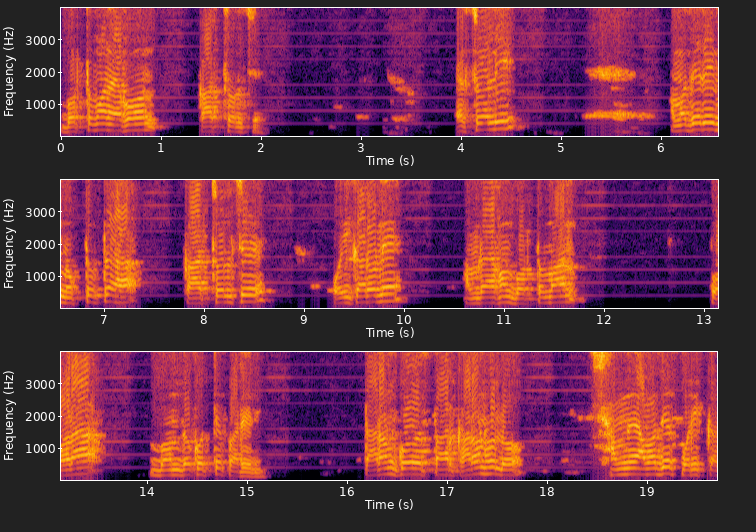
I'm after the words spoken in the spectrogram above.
বর্তমান এখন কাজ চলছে। অ্যাকচুয়ালি আমাদের এই মক্তবটা কাজ চলছে ওই কারণে আমরা এখন বর্তমান পড়া বন্ধ করতে পারিনি। কারণ তার কারণ হলো সামনে আমাদের পরীক্ষা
